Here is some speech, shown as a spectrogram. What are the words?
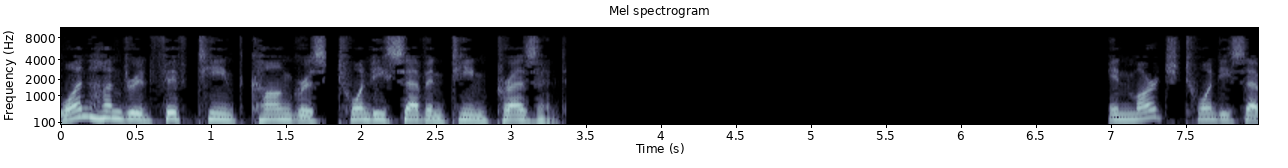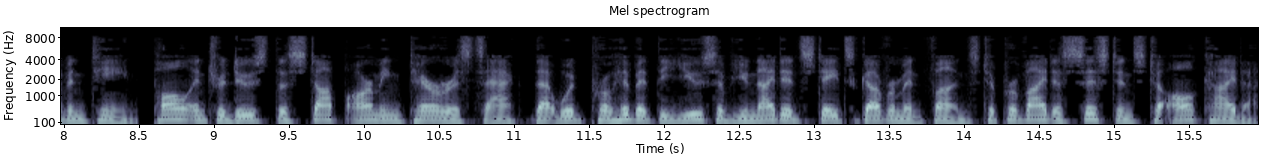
115th Congress 2017 present. In March 2017, Paul introduced the Stop Arming Terrorists Act that would prohibit the use of United States government funds to provide assistance to al-Qaeda,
